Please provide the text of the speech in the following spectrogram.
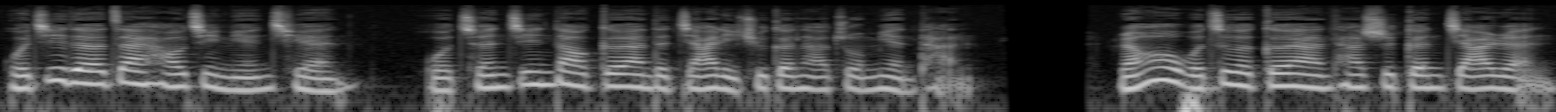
我记得在好几年前，我曾经到个案的家里去跟他做面谈，然后我这个个案他是跟家人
